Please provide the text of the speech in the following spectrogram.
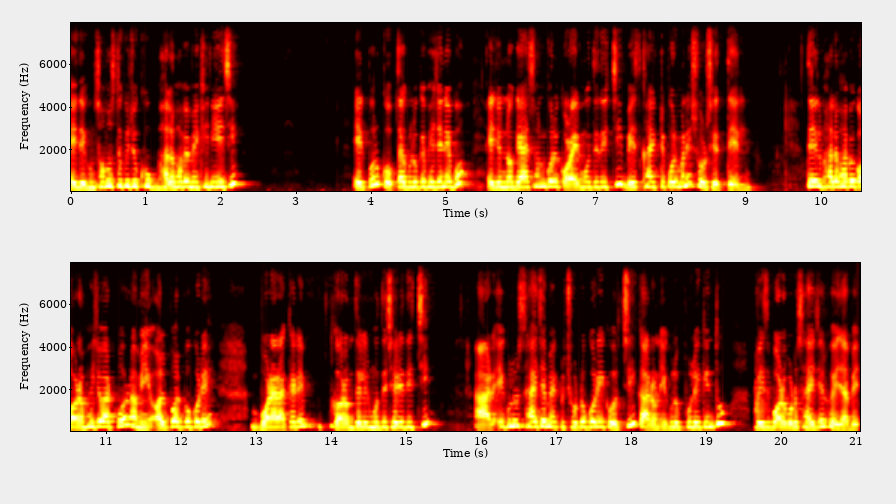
এই দেখুন, সমস্ত কিছু খুব ভালোভাবে মেখে নিয়েছি। এরপর কোপ্তাগুলোকে ভেজে নেব। এই জন্য গ্যাস অন করে কড়াইয়ের মধ্যে দিচ্ছি বেশ খানিকটি পরিমাণে সর্ষের তেল। তেল ভালোভাবে গরম হয়ে যাওয়ার পর আমি অল্প অল্প করে বড়ার আকারে গরম তেলের মধ্যে ছেড়ে দিচ্ছি। আর এগুলোর সাইজ আমি একটু ছোট করেই করছি, কারণ এগুলো ফুলে কিন্তু বেশ বড় বড় সাইজের হয়ে যাবে।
